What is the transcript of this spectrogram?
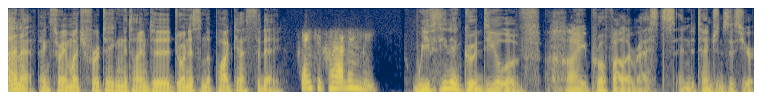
Anna, thanks very much for taking the time to join us on the podcast today. Thank you for having me. We've seen a good deal of high profile arrests and detentions this year.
